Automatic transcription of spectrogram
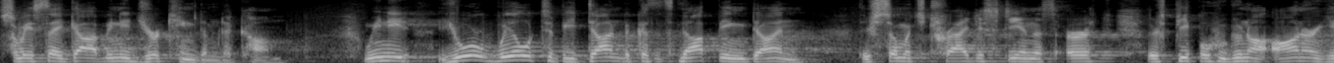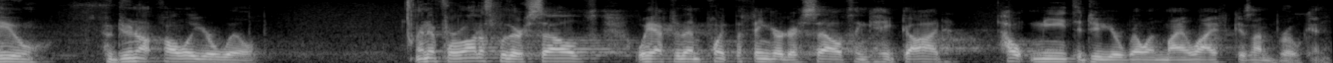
So we say, God, we need your kingdom to come. We need your will to be done because it's not being done. There's so much tragedy in this earth. There's people who do not honor you, who do not follow your will. And if we're honest with ourselves, we have to then point the finger at ourselves and say, hey, God, help me to do your will in my life because I'm broken.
